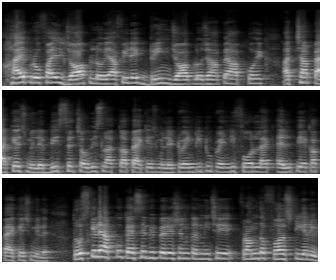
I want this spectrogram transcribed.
हाई प्रोफ़ाइल जॉब लो या फिर एक ड्रीम जॉब लो जहाँ पे आपको एक अच्छा पैकेज मिले 20 से 24 लाख का पैकेज मिले 20 टू 24 लाख एलपीए का पैकेज मिले तो उसके लिए आपको कैसे प्रिपरेशन करनी चाहिए from the first year it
